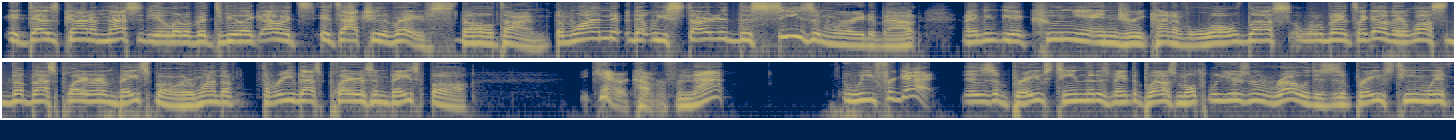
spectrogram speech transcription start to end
It does kind of mess with you a little bit to be like, oh, it's it's actually the Braves the whole time. The one that we started the season worried about, and I think the Acuna injury kind of lulled us a little bit. It's like, oh, they lost the best player in baseball or one of the three best players in baseball. You can't recover from that. We forget this is a Braves team that has made the playoffs multiple years in a row. This is a Braves team with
